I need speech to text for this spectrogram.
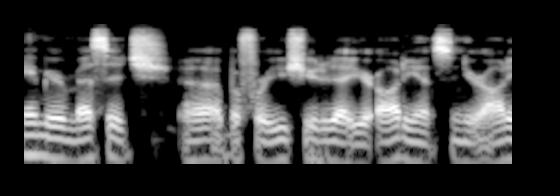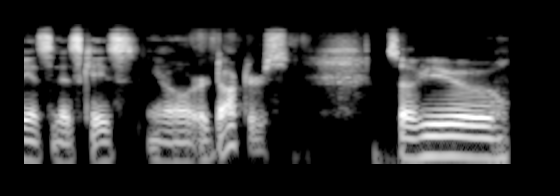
aim your message uh, before you shoot it at your audience and your audience in this case you know are doctors so if you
